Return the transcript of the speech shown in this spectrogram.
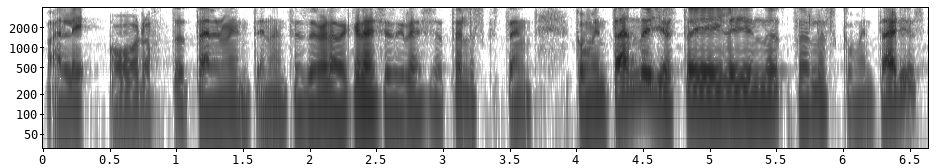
vale oro, totalmente, ¿no? Entonces, de verdad, gracias, gracias a todos los que están comentando, y yo estoy ahí leyendo todos los comentarios,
